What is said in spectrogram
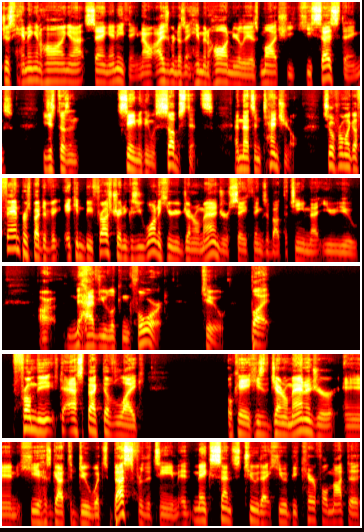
just hemming and hawing and not saying anything. Now Yzerman doesn't hem and haw nearly as much. He he says things. He just doesn't say anything with substance, and that's intentional. So from like a fan perspective, it, it can be frustrating because you want to hear your general manager say things about the team that you you are have you looking forward to. But from the aspect of like okay, he's the general manager and he has got to do what's best for the team. It makes sense too that he would be careful not to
